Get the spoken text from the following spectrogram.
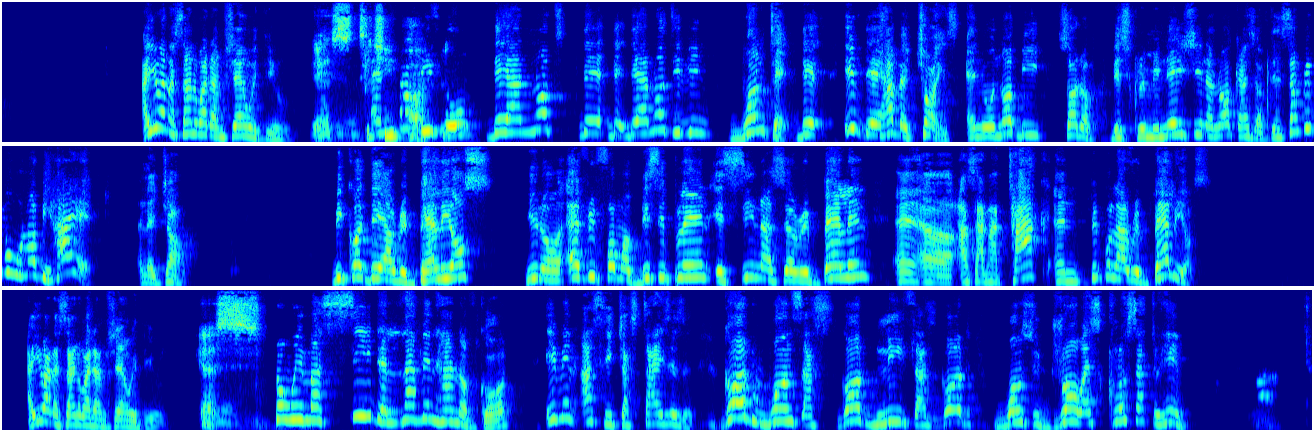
Are you understand what I'm sharing with you? Yes, And some people, they are not, they, they, they are not even wanted. They, if they have a choice and will not be sort of discrimination and all kinds of things, some people will not be hired in a job because they are rebellious. You know, every form of discipline is seen as a rebellion, uh, uh, as an attack, and people are rebellious. Are you understanding what I'm sharing with you? Yes. So we must see the loving hand of God even as He chastises it. God wants us, God needs us, God wants to draw us closer to Him.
